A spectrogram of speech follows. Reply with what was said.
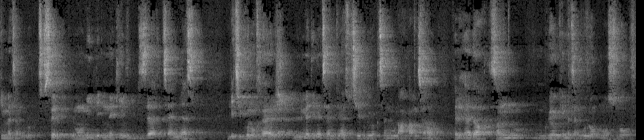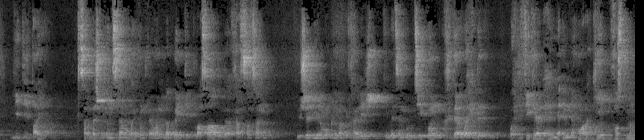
كما تنقولوا التفصيل الممل لأن كاين بزاف تاع الناس اللي تيكونوا خارج المدينة تاع مكناس وتيبغيو يقتنوا العقار نتاعهم فلهذا تنبغيو كما تنقولوا نوصلوا لي ديتاي أكثر باش الإنسان الله يكون في عون الا بغا يدي بلاصة ولا خاصة الجالية المقيمة بالخارج. كما تنقولوا تيكون خدا واحد واحد الفكرة بحال أنه راه كاين في وسط من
